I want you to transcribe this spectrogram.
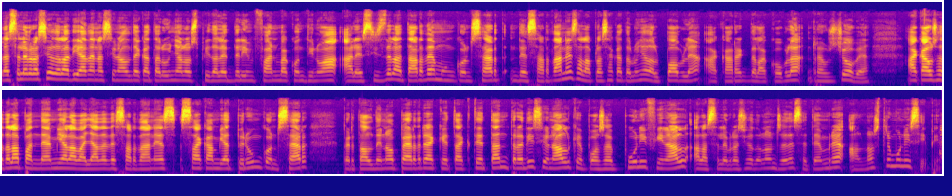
La celebració de la Diada Nacional de Catalunya a l'Hospitalet de l'Infant va continuar a les 6 de la tarda amb un concert de sardanes a la plaça Catalunya del Poble, a càrrec de la Cobla Reus Jove. A causa de la pandèmia, la ballada de sardanes s'ha canviat per un concert per tal de no perdre aquest acte tan tradicional que posa punt i final a la celebració de l'11 de setembre al nostre municipi.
